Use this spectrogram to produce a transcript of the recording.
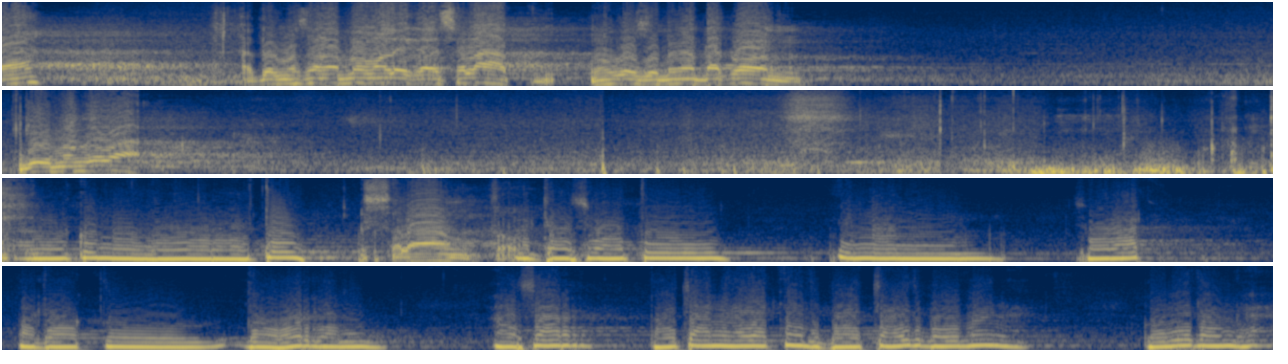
Ya. Ada masalah apa malih kalau salat? Monggo jenengan takon. Nggih, monggo, Pak. Assalamualaikum warahmatullahi wabarakatuh. Assalamualaikum. Ada suatu imam sholat pada waktu zuhur dan asar bacaan ayatnya dibaca itu bagaimana? Boleh atau enggak?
